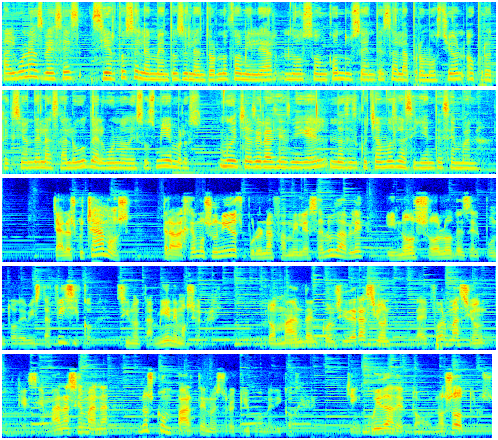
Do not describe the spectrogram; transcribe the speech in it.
Algunas veces, ciertos elementos del entorno familiar no son conducentes a la promoción o protección de la salud de alguno de sus miembros. Muchas gracias Miguel, nos escuchamos la siguiente semana. Ya lo escuchamos. Trabajemos unidos por una familia saludable y no solo desde el punto de vista físico, sino también emocional, tomando en consideración la información que semana a semana nos comparte nuestro equipo médico GER, quien cuida de todos nosotros.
